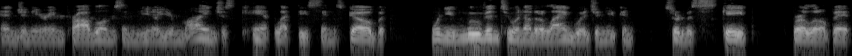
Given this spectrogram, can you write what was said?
engineering problems. And, you know, your mind just can't let these things go. But when you move into another language and you can sort of escape for a little bit,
